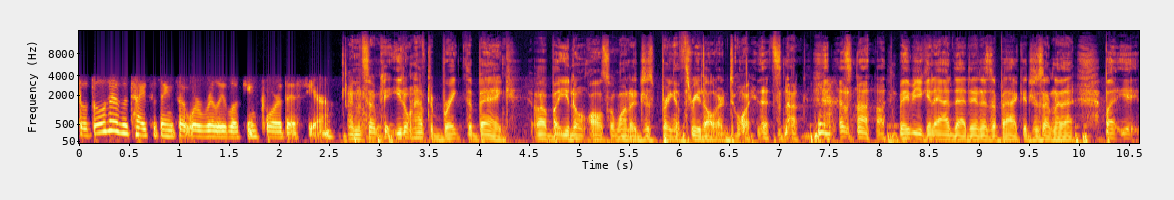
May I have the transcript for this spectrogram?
So those are the types of things that we're really looking for this year. And in some case, you don't have to break the bank, uh, but you don't also want to just bring a three dollar toy. That's not. That's not. Maybe you can add that in as a package or something like that. But y-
